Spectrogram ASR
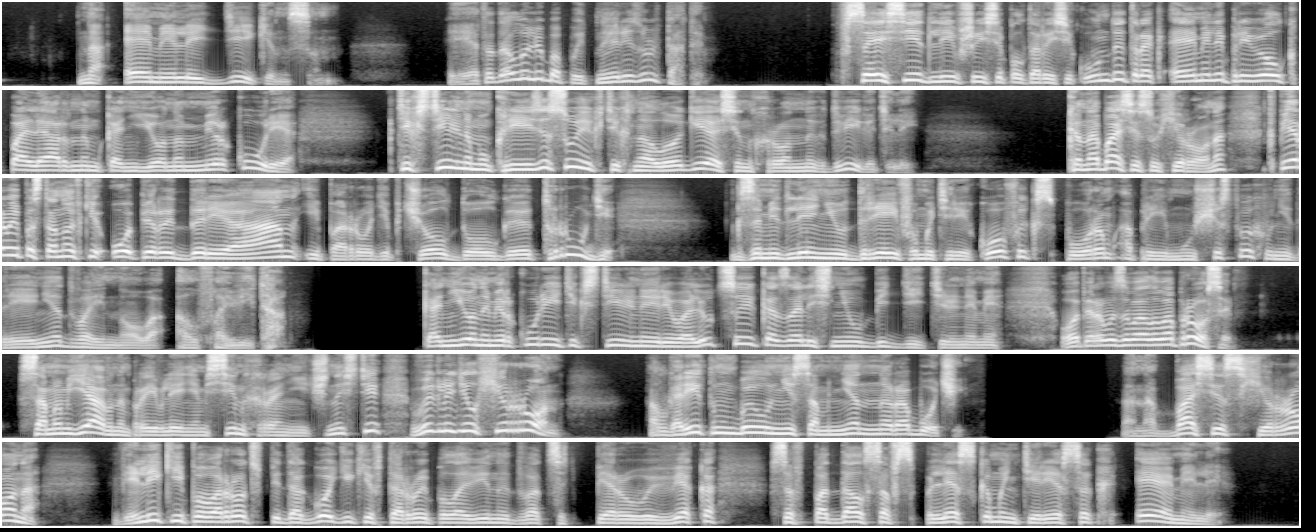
на Эмили Диккенсон. И это дало любопытные результаты. В сессии, длившейся полторы секунды, трек Эмили привел к полярным каньонам Меркурия, к текстильному кризису и к технологии асинхронных двигателей. К анабасису Хирона, к первой постановке оперы «Дориан» и породе пчел «Долгая Труди», к замедлению дрейфа материков и к спорам о преимуществах внедрения двойного алфавита. Каньоны Меркурия и текстильные революции казались неубедительными. Опера вызывала вопросы. Самым явным проявлением синхроничности выглядел Хирон. Алгоритм был, несомненно, рабочий. Анабасис Хирона — великий поворот в педагогике второй половины XXI века — совпадал со всплеском интереса к Эмили —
